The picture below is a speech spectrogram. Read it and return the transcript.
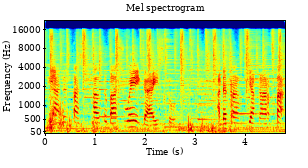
Ini ada stasiun halte busway guys tuh. Ada Transjakarta.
